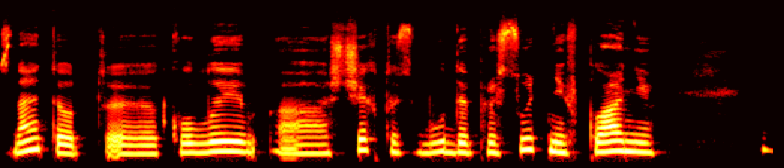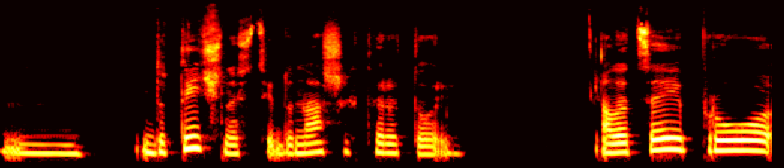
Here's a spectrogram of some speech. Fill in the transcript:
Знаєте, от е, коли ще хтось буде присутній в плані дотичності до наших територій. Але це і про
